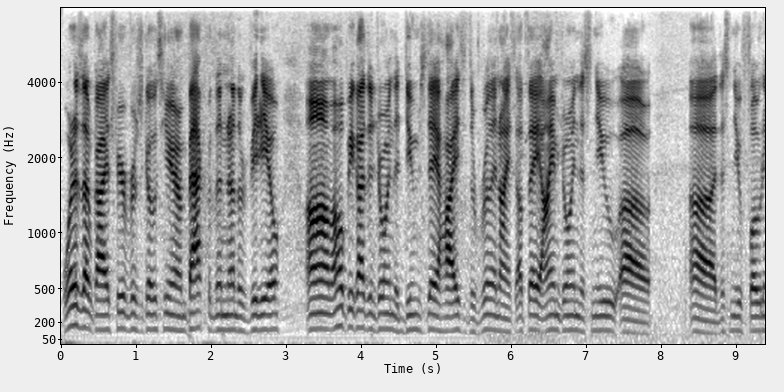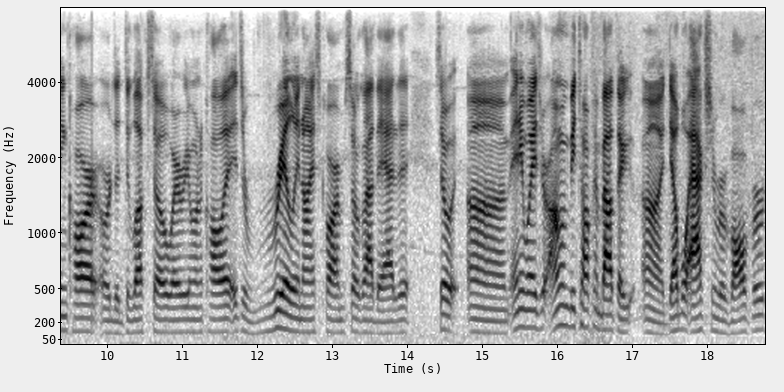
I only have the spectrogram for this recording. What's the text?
What is up guys, Fear vs. Ghost here, I'm back with another video. Um, I hope you guys are enjoying the Doomsday Heist, it's a really nice update. I am enjoying this new, uh, uh, this new floating car, or the Deluxo, whatever you want to call it. It's a really nice car, I'm so glad they added it. So, um, anyways, I'm going to be talking about the, uh, double action revolver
